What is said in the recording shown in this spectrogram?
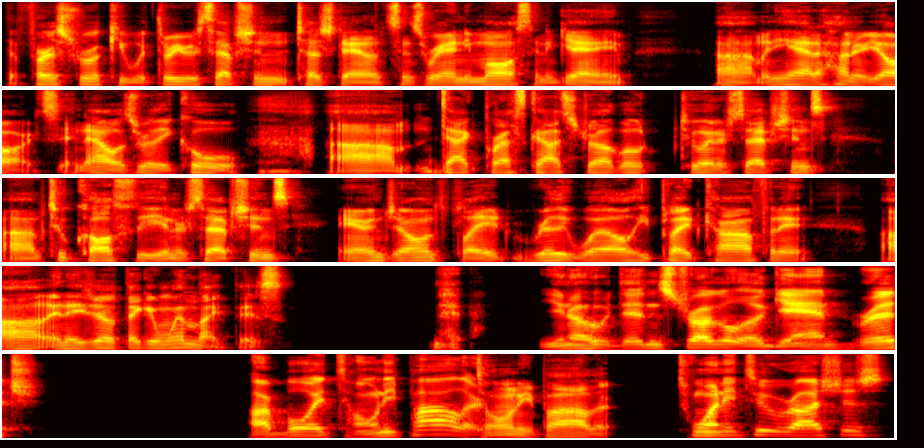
the first rookie with three reception touchdowns since Randy Moss in the game. Um, and he had 100 yards, and that was really cool. Um, Dak Prescott struggled, two interceptions, um, two costly interceptions. Aaron Jones played really well. He played confident, uh, and they showed they can win like this. You know who didn't struggle again, Rich? Our boy Tony Pollard. Tony Pollard. 22 rushes,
